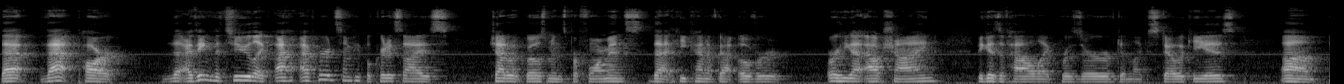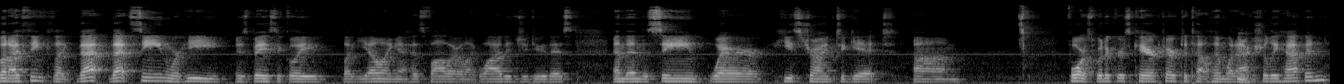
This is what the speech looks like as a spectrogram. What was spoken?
that that part the, I think the two like I I've heard some people criticize Chadwick Boseman's performance that he kind of got over or he got outshined because of how like reserved and like stoic he is. Um, but I think like that that scene where he is basically like yelling at his father, like "Why did you do this?" and then the scene where he's trying to get um, Forest Whitaker's character to tell him what Mhm. actually happened,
